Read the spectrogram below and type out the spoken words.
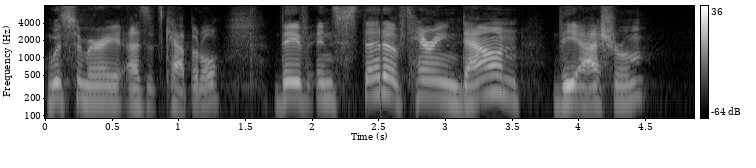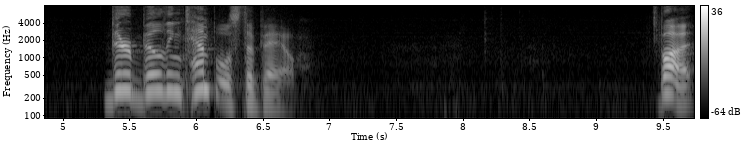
with Samaria as its capital. They've, instead of tearing down the Asherim, they're building temples to Baal. But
